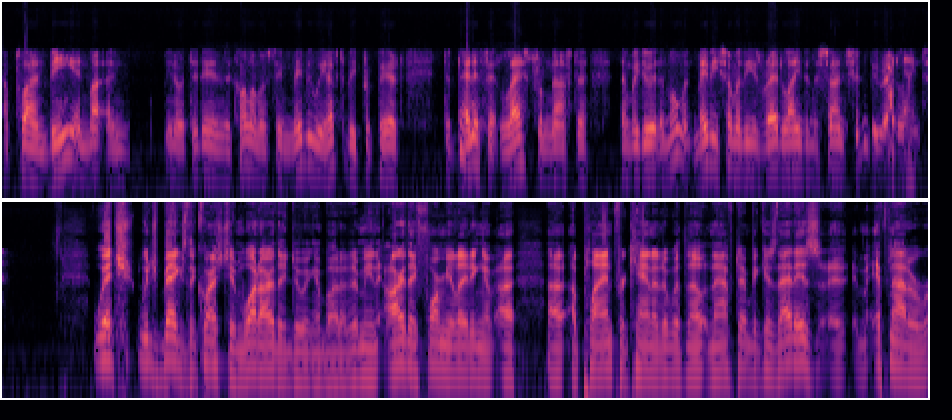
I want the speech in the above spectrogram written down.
a plan B. And, and you know, today in the column, I'm saying maybe we have to be prepared to benefit less from NAFTA than we do at the moment. Maybe some of these red lines in the sand shouldn't be red lines. Which which begs the question: What are they doing about it? I mean, are they formulating a a, a plan for Canada with no NAFTA? Because that is, uh, if not a,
